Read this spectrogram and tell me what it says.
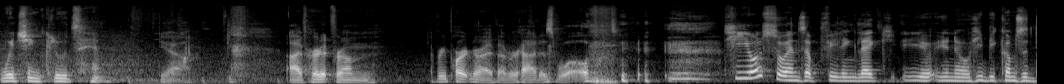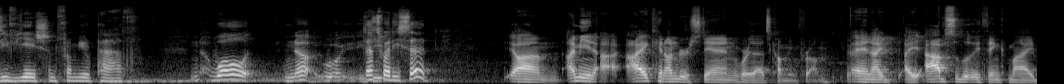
which includes him. Yeah. I've heard it from every partner I've ever had as well. he also ends up feeling like you, you know he becomes a deviation from your path. No, well, no. Well, That's he- what he said. Um, I mean, I, I can understand where that's coming from, and I, I absolutely think my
